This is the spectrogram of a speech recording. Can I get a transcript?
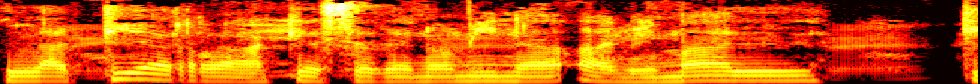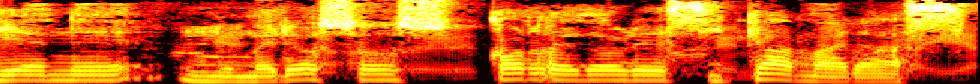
La tierra que se denomina animal tiene numerosos corredores y cámaras,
